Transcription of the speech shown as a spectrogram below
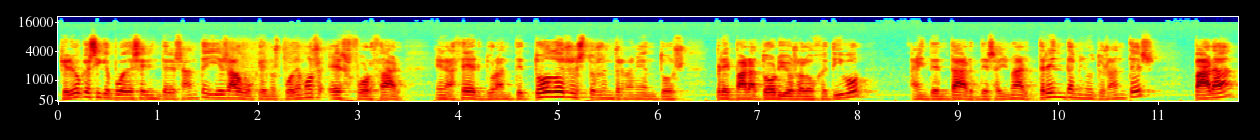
creo que sí que puede ser interesante y es algo que nos podemos esforzar en hacer durante todos estos entrenamientos preparatorios al objetivo, a intentar desayunar 30 minutos antes para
